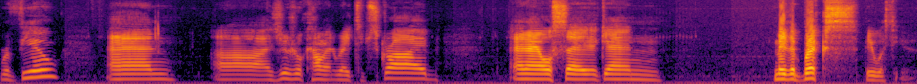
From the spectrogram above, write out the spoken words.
review. And uh, as usual, comment, rate, subscribe. And I will say again, may the bricks be with you.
